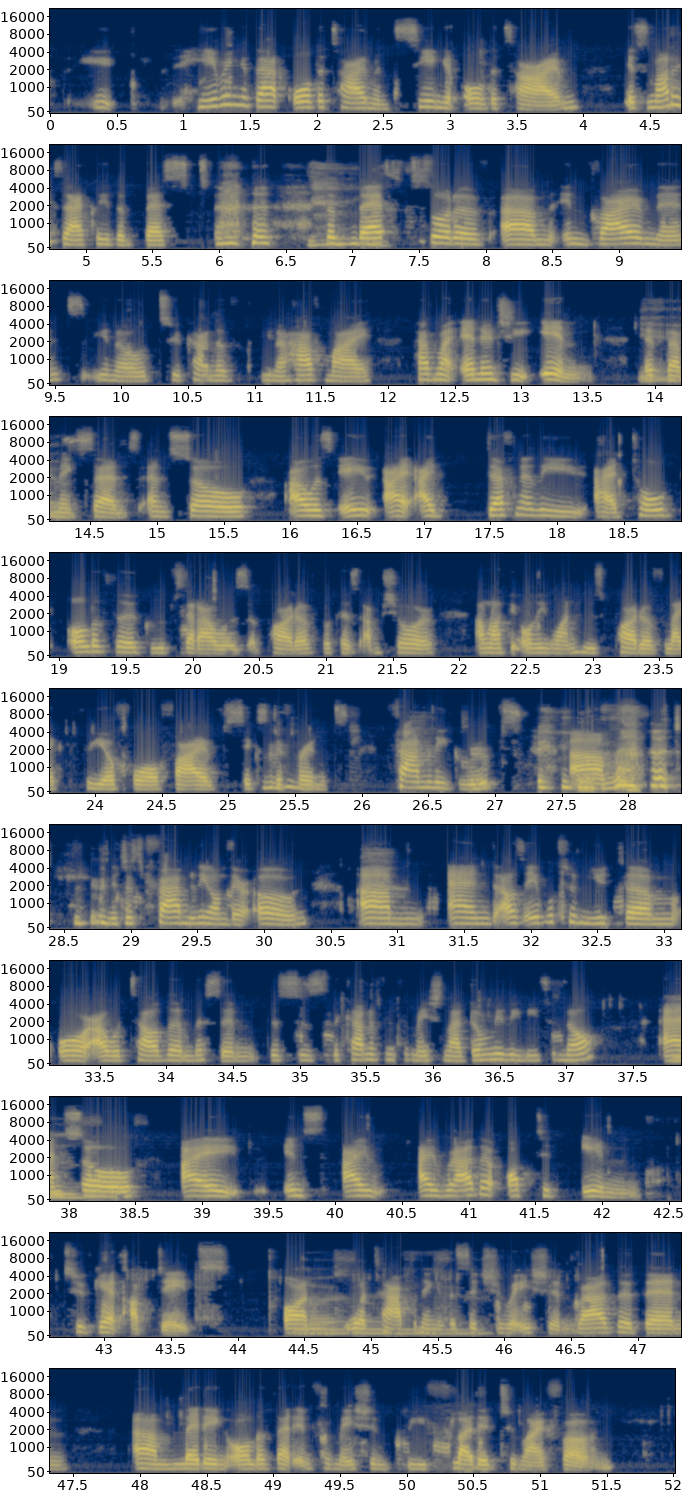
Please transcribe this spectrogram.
hearing that all the time and seeing it all the time, it's not exactly the best, the best sort of um, environment, you know, to kind of you know have my have my energy in, yes. if that makes sense. And so I was a I, I definitely I told all of the groups that I was a part of because I'm sure I'm not the only one who's part of like three or four, or five, six different family groups, um, just family on their own. Um, and I was able to mute them, or I would tell them, listen, this is the kind of information I don't really need to know. And mm. so I, in, I, I rather opted in to get updates on what's happening in the situation rather than um, letting all of that information be flooded to my phone.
